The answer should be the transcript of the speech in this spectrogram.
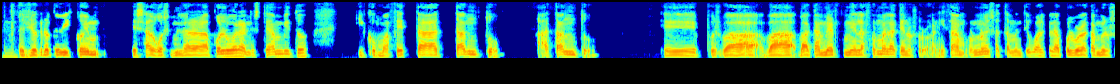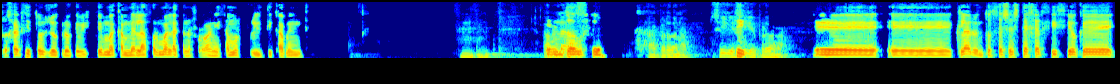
Entonces yo creo que Bitcoin es algo similar a la pólvora en este ámbito y como afecta tanto a tanto, eh, pues va, va, va, a cambiar también la forma en la que nos organizamos, ¿no? Exactamente igual que la pólvora cambia los ejércitos, yo creo que Bitcoin va a cambiar la forma en la que nos organizamos políticamente. Entonces. Ah, perdona. Sigue, sigue, perdona. Eh, eh, claro, entonces este ejercicio que,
